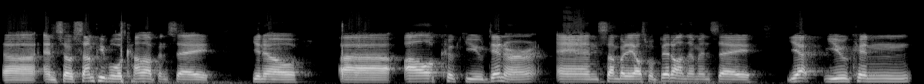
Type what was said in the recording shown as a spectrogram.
Uh, and so some people will come up and say, you know, uh, I'll cook you dinner, and somebody else will bid on them and say, yep, you can,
